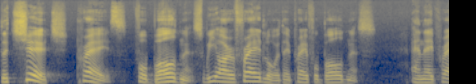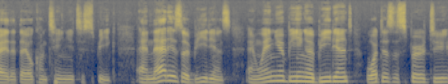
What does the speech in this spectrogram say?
The church prays for boldness. We are afraid, Lord. They pray for boldness and they pray that they will continue to speak. And that is obedience. And when you're being obedient, what does the Spirit do?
